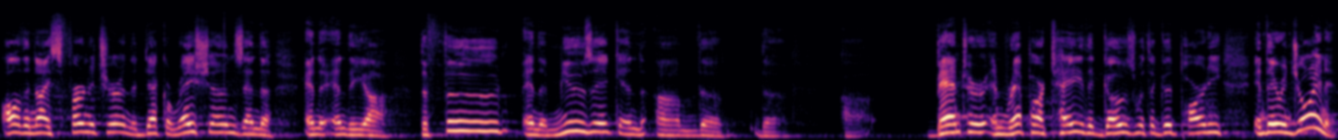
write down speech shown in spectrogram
all the nice furniture and the decorations and the, and the, and the, uh, the food and the music and um, the, the uh, banter and repartee that goes with a good party. And they're enjoying it,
